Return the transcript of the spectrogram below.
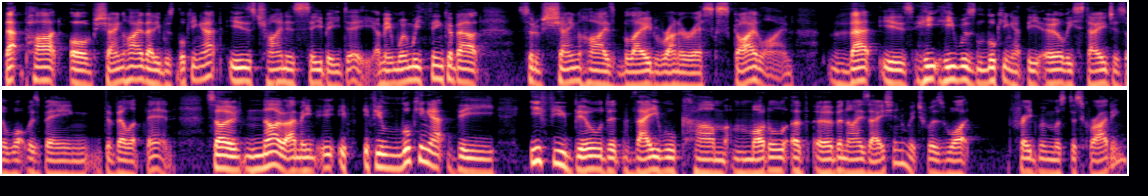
that part of Shanghai that he was looking at is China's CBD. I mean, when we think about sort of Shanghai's Blade Runner esque skyline, that is he he was looking at the early stages of what was being developed then. So no i mean if if you're looking at the if you build it they will come model of urbanization which was what Friedman was describing,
